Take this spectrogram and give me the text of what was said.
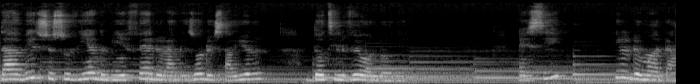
David se souvient de bienfaits de la maison de Saül dont il veut honorer. Ainsi, il demanda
